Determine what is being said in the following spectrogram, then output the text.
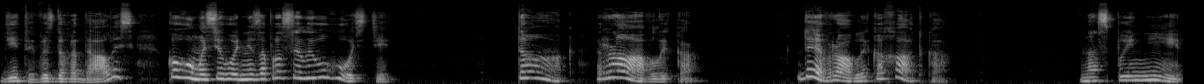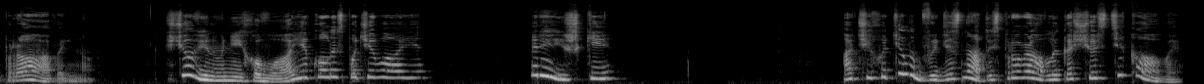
Діти, ви здогадались, кого ми сьогодні запросили у гості? Так, равлика. Де в равлика хатка? На спині, правильно. Що він в ній ховає, коли спочиває? Ріжки. А чи хотіли б ви дізнатись про равлика щось цікаве?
